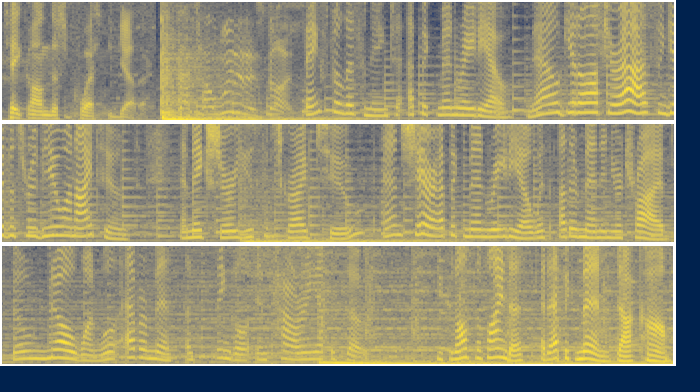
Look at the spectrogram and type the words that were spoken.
take on this quest together. That's how winning is done. Thanks for listening to Epic Men Radio. Now get off your ass and give us a review on iTunes. And make sure you subscribe to and share Epic Men Radio with other men in your tribe so no one will ever miss a single empowering episode. You can also find us at epicmen.com.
